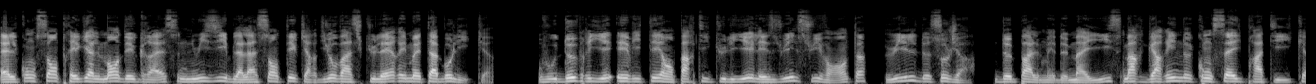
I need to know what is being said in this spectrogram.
elle concentre également des graisses nuisibles à la santé cardiovasculaire et métabolique. Vous devriez éviter en particulier les huiles suivantes, huile de soja, de palme et de maïs margarine Conseil pratique,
